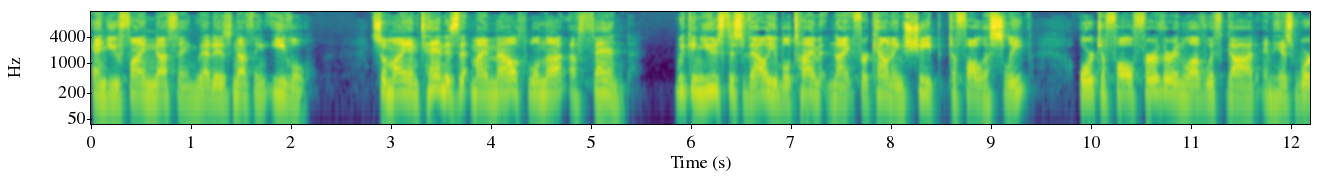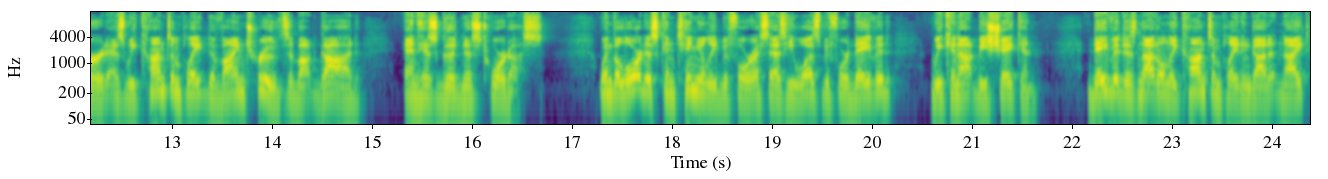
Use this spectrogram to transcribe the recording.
and you find nothing, that is, nothing evil. So my intent is that my mouth will not offend. We can use this valuable time at night for counting sheep to fall asleep or to fall further in love with God and His Word as we contemplate divine truths about God and His goodness toward us. When the Lord is continually before us, as He was before David, we cannot be shaken. David is not only contemplating God at night,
